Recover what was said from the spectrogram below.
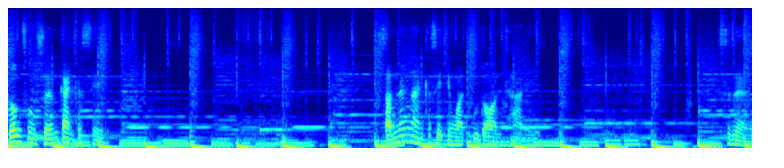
กรมส่งเสริมการเกษตร สำนักงงานเกษตรจังหวัดอุดรธานี เสนอ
